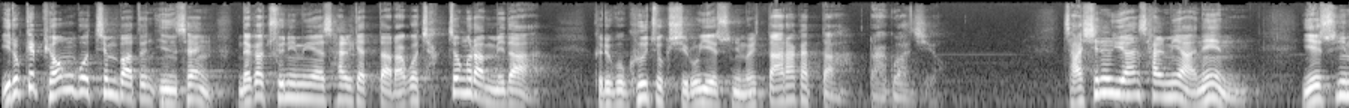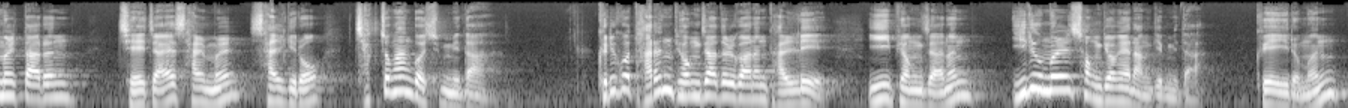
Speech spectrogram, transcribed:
이렇게 병 고침 받은 인생 내가 주님 위해 살겠다라고 작정을 합니다. 그리고 그 즉시로 예수님을 따라갔다라고 하지요. 자신을 위한 삶이 아닌 예수님을 따른 제자의 삶을 살기로 작정한 것입니다. 그리고 다른 병자들과는 달리 이 병자는 이름을 성경에 남깁니다. 그의 이름은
